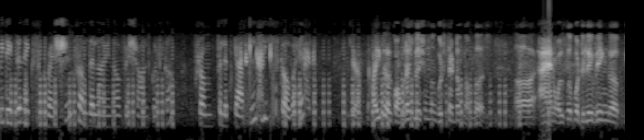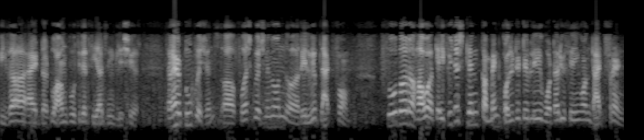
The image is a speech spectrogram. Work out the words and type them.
We take the next question from the line of Vishal Gutka from Phillip Capital. Please go ahead. Yeah. Hi, sir. Congratulations on good set of numbers. Uh, and also for delivering uh, pizza at uh, to armed forces at Siachen Glacier. Sir, I have two questions. Uh, first question is on uh, railway platform. So, the, how, if you just can comment qualitatively, what are you saying on that front?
